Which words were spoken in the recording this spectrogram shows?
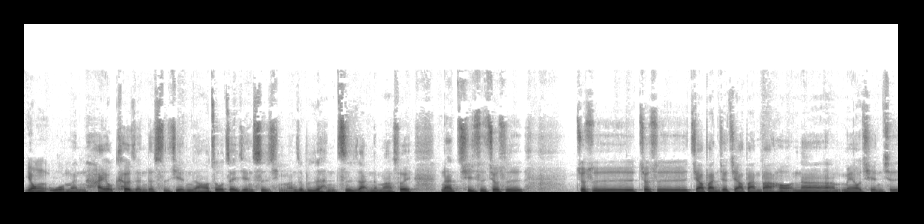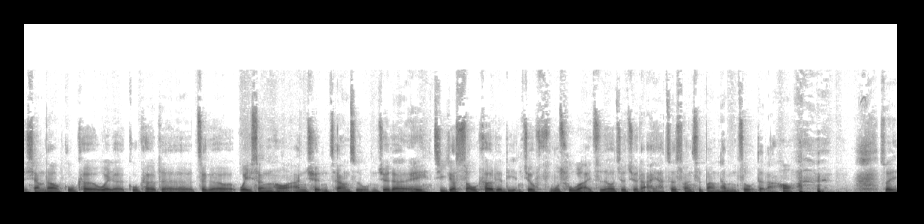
用我们还有客人的时间，然后做这件事情嘛，这不是很自然的吗？所以那其实就是。就是就是加班就加班吧哈，那没有钱，其实想到顾客，为了顾客的这个卫生哈安全这样子，我们觉得哎、几个熟客的脸就浮出来之后，就觉得哎呀，这算是帮他们做的啦哈，所以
